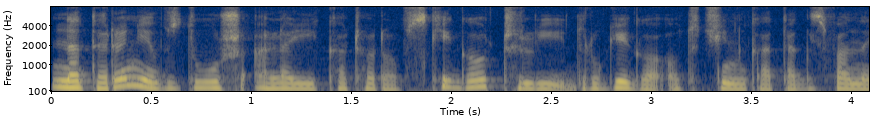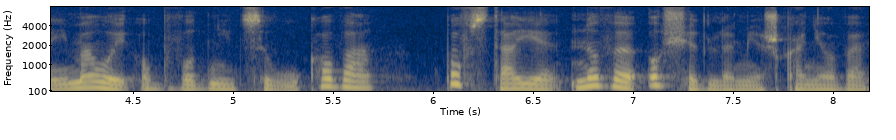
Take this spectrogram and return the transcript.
Na terenie wzdłuż Alei Kaczorowskiego, czyli drugiego odcinka tzw. małej obwodnicy Łukowa, powstaje nowe osiedle mieszkaniowe.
